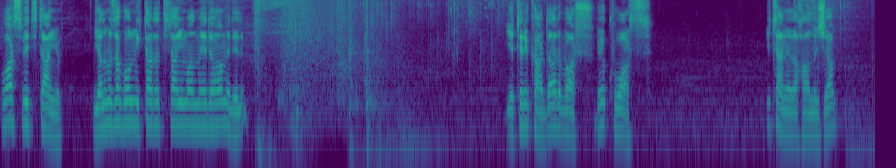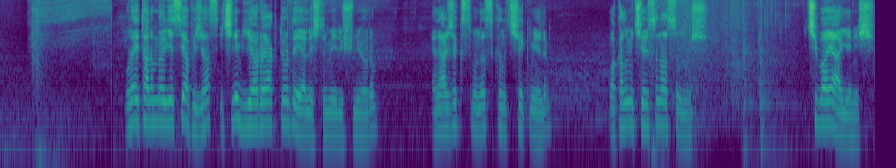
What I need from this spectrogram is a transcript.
Kuvars ve titanyum. Yanımıza bol miktarda titanyum almaya devam edelim. Yeteri kadar var ve kuvars. Bir tane daha alacağım. Burayı tarım bölgesi yapacağız. İçine bir biyoreaktör de yerleştirmeyi düşünüyorum. Enerji kısmında sıkıntı çekmeyelim. Bakalım içerisi nasılmış. İçi bayağı geniş.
